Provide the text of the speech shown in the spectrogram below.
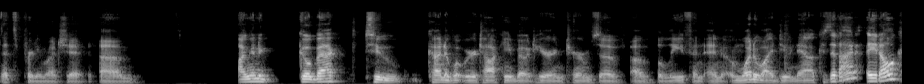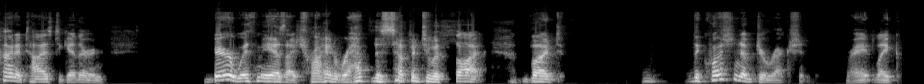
that's pretty much it. Um, I'm going to go back to kind of what we were talking about here in terms of of belief and and, and what do I do now? Because it it all kind of ties together. And bear with me as I try and wrap this up into a thought. But the question of direction, right? Like,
